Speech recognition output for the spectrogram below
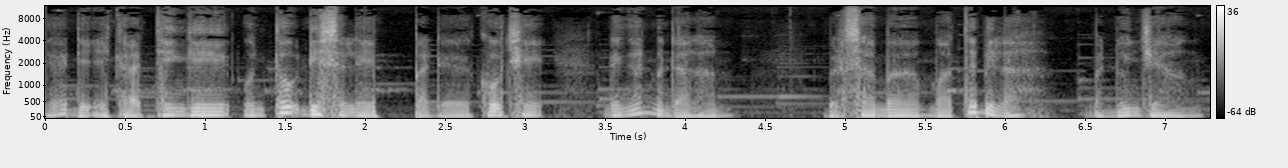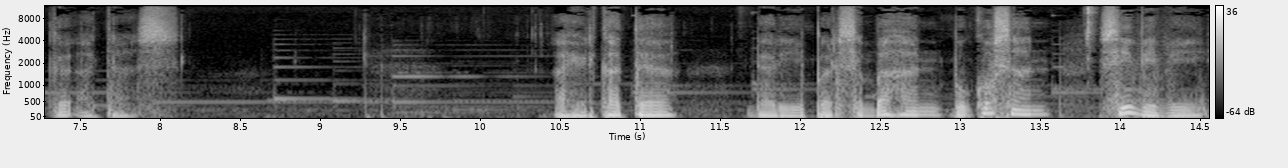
ya diikat tinggi untuk diselip pada kocik dengan mendalam bersama mata bilah menunjang ke atas. Akhir kata dari persembahan bungkusan CVV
